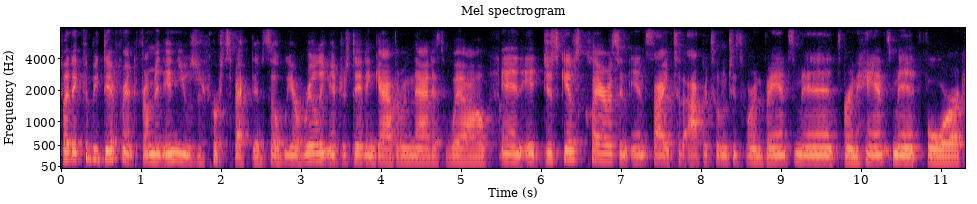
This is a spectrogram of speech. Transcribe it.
but it could be different from an end user perspective. So we are really interested in gathering that as well. And it just gives Claris an insight to the opportunities for advancement, for enhancement, for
